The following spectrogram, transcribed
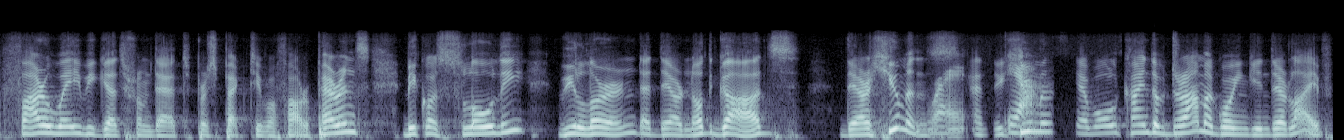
far away we get from that perspective of our parents because slowly we learn that they are not gods they are humans right. and the yeah. humans have all kind of drama going in their life.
